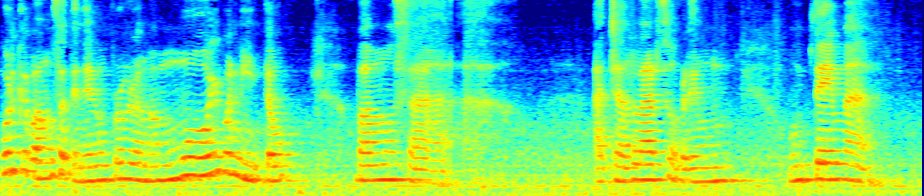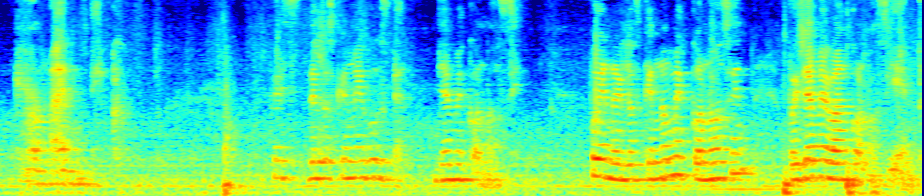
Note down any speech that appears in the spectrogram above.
porque vamos a tener un programa muy bonito. Vamos a, a, charlar sobre un, un, tema romántico. Pues de los que me gustan, ya me conocen. Bueno, y los que no me conocen, pues ya me van conociendo.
